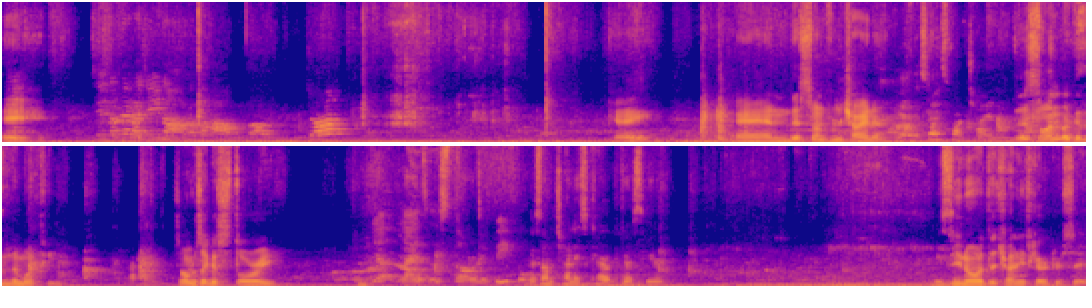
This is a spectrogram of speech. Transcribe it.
hey. Okay. And this one from China. Yeah, this one is from China. This one, look at the motif. It's almost like a story. Yeah, like the story before. There's some Chinese characters here. You Do you know what the Chinese characters say?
